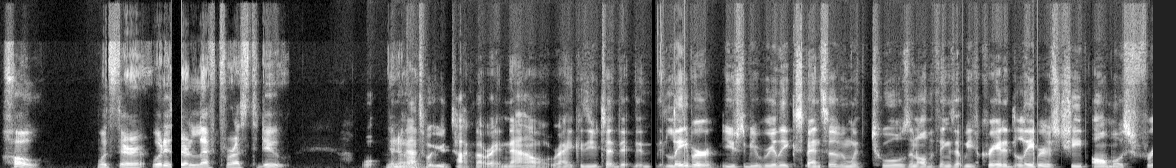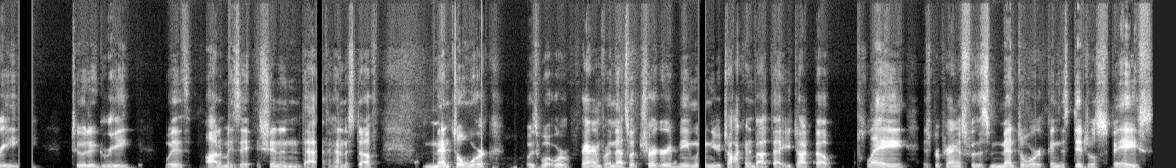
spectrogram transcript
ho what's there what is there left for us to do Well, You and that's what you're talking about right now, right? Because you said labor used to be really expensive, and with tools and all the things that we've created, labor is cheap, almost free to a degree with automation and that kind of stuff. Mental work was what we're preparing for, and that's what triggered me when you're talking about that. You talked about play is preparing us for this mental work in this digital space.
